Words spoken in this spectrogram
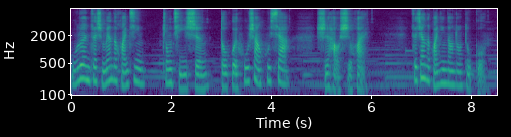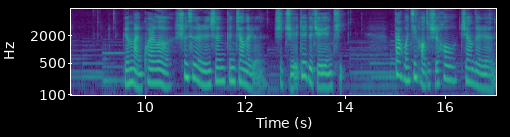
无论在什么样的环境，终其一生都会忽上忽下，时好时坏，在这样的环境当中度过圆满、快乐、顺遂的人生，跟这样的人是绝对的绝缘体。大环境好的时候，这样的人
